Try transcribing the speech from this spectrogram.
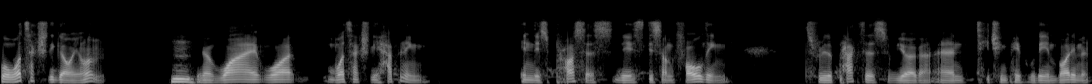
well, what's actually going on? Mm. You know, why, what, what's actually happening in this process, this this unfolding through the practice of yoga and teaching people the embodiment.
